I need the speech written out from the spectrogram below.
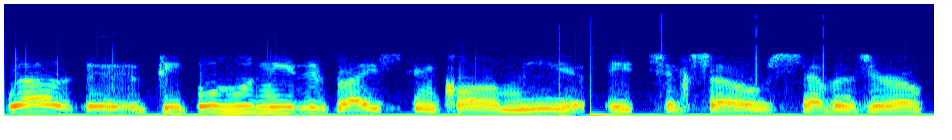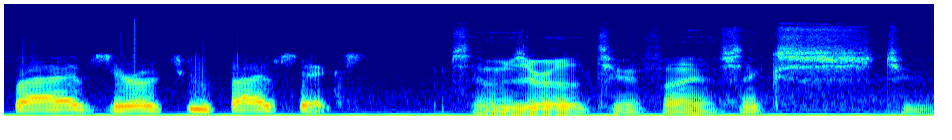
well, uh, people who need advice can call me at 860 705 0256. Seven zero two five six two.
